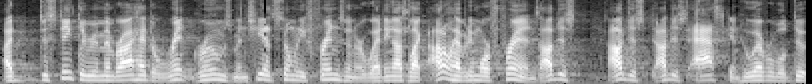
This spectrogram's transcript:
I distinctly remember I had to rent groomsmen. She had so many friends in her wedding. I was like, I don't have any more friends. I'll just I'll just, I'll just ask and whoever will do.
